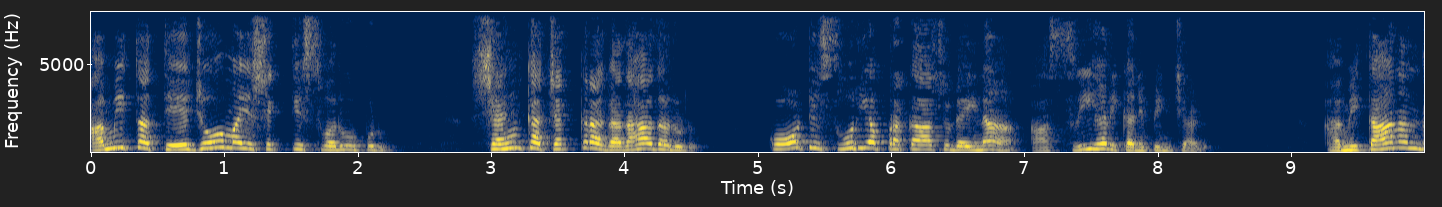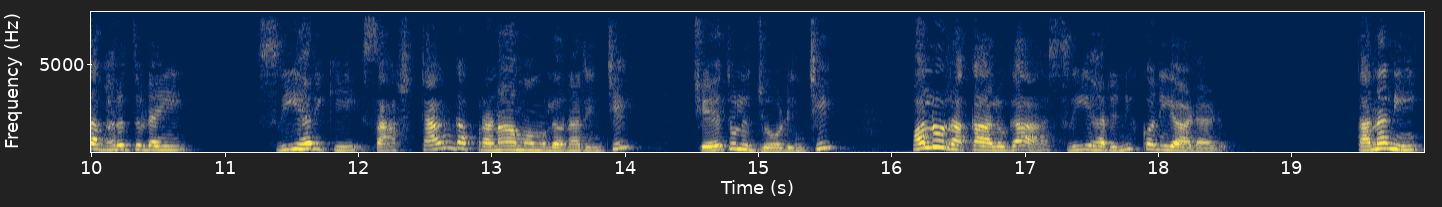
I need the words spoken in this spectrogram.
అమిత తేజోమయ శక్తి స్వరూపుడు శంఖ చక్ర గదాధరుడు కోటి సూర్యప్రకాశుడైన ఆ శ్రీహరి కనిపించాడు. అమితానంద భరుతుడై శ్రీహరికి సాష్టాంగ ప్రణామములు నరించి చేతులు జోడించి పలు రకాలుగా శ్రీహరిని కొనియాడాడు. తనని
